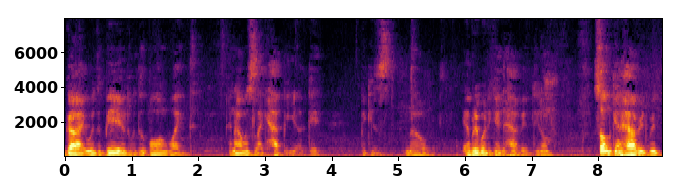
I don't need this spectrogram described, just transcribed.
guy with a beard with all white. And i was like happy okay because now everybody can have it you know. Some can have it with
